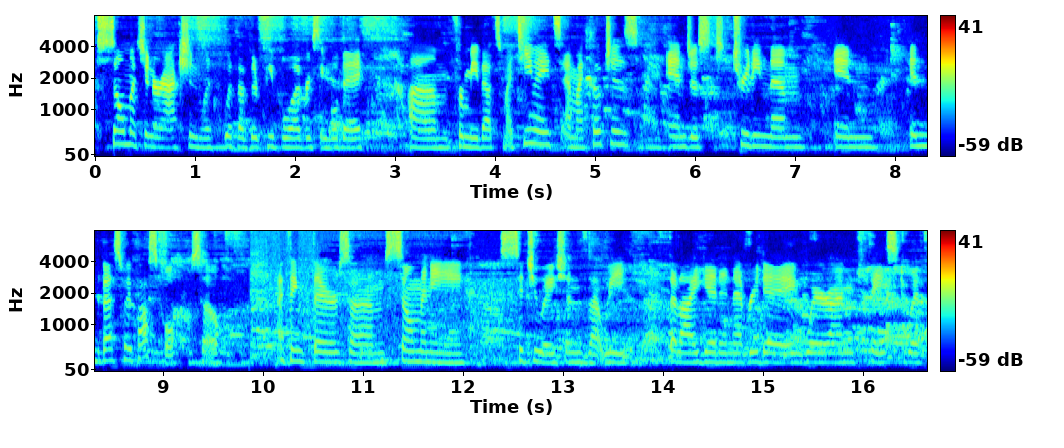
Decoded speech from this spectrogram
so much interaction with, with other people every single day. Um, for me, that's my teammates and my coaches, and just treating them in in the best way possible. So, I think there's um, so many situations that we that I get in every day where I'm faced with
